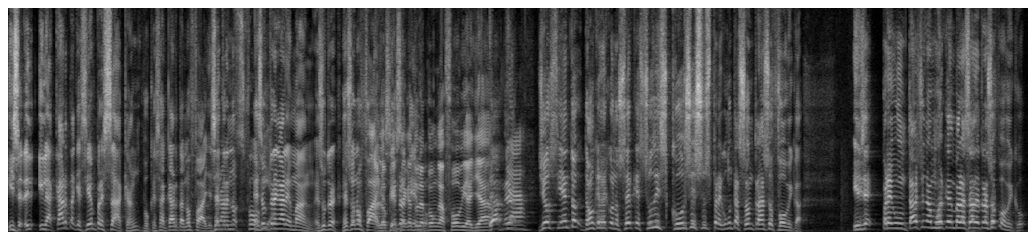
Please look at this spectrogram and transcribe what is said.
Y, se- y la carta que siempre sacan, porque esa carta no falla, ese tren no- Transfobia. es un tren alemán, es un tren- eso no falla. A lo que sea que tú le pongas fobia ya. Ya, mira, Ya. Yo siento, tengo que reconocer que su discurso y sus preguntas son transofóbicas. Y dice, preguntarse a una mujer que es embarazada es transofóbico.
